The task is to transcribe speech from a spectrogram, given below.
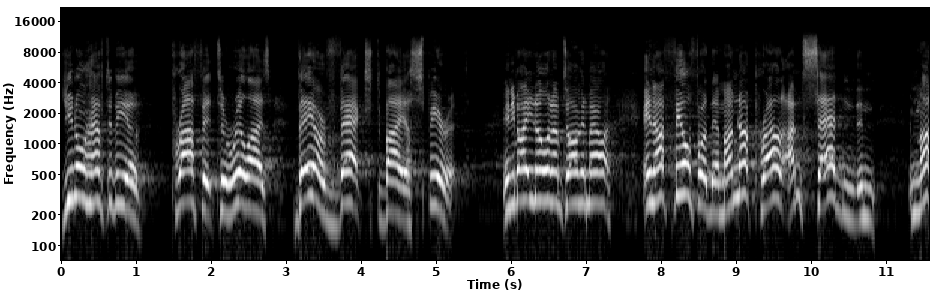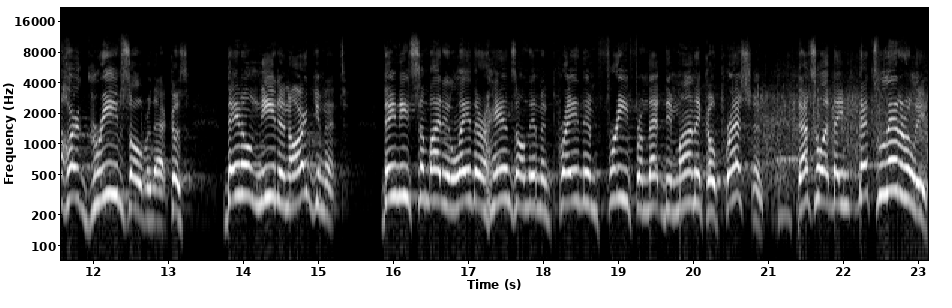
you don't have to be a prophet to realize they are vexed by a spirit. Anybody know what I'm talking about? And I feel for them. I'm not proud. I'm saddened and, my heart grieves over that because they don't need an argument. They need somebody to lay their hands on them and pray them free from that demonic oppression. That's what they that's literally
